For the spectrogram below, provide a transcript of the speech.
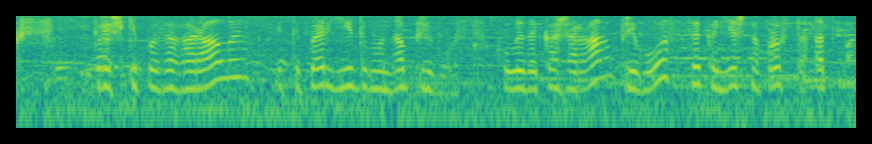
Так, трішки позагорали і тепер їдемо на привоз. Коли така жара, привоз це, звісно, просто отпад.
